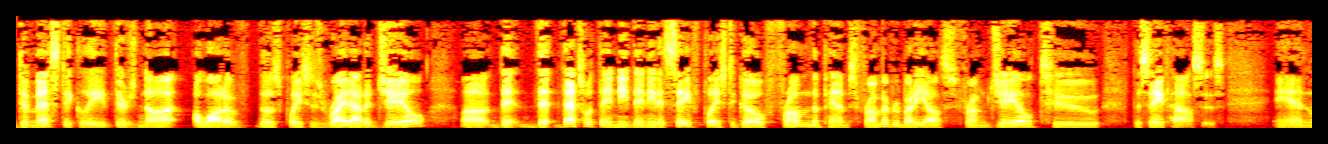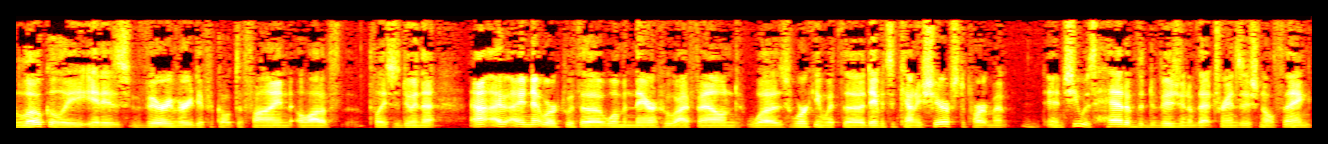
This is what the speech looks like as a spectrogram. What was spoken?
domestically. There's not a lot of those places right out of jail. Uh, that, that that's what they need. They need a safe place to go from the pimps, from everybody else, from jail to the safe houses. And locally, it is very, very difficult to find a lot of places doing that. I, I networked with a woman there who I found was working with the Davidson County Sheriff's Department, and she was head of the division of that transitional thing.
